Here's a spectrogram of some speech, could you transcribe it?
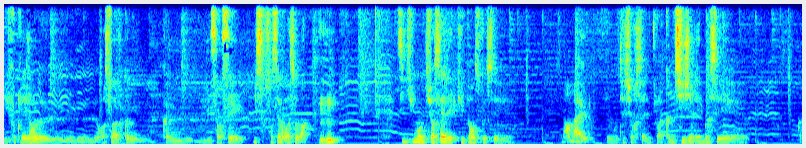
Il faut que les gens le, le- le- le reçoivent comme, comme il est censé, ils sont censés le recevoir. Mhm. si tu montes sur scène et que tu penses que c'est normal de monter sur scène, tu vois, comme si j'allais bosser euh, quand,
